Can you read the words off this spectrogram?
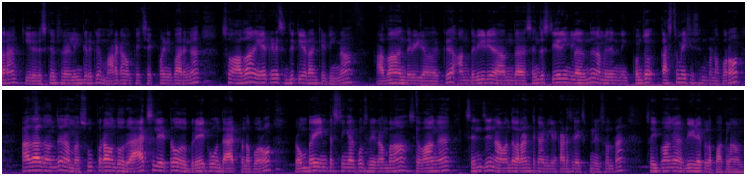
தரேன். கீழே டிஸ்கிரிப்ஷனில் லிங்க் இருக்குது மறக்காமல் போய் செக் பண்ணி பாருங்கள் ஸோ அதான் ஏற்கனவே செஞ்சுட்டேடான்னு கேட்டிங்கன்னா அதான் இந்த வீடியோ இருக்குது அந்த வீடியோ அந்த செஞ்ச ஸ்டியரிங்கில் இருந்து நம்ம இன்னைக்கு கொஞ்சம் கஸ்டமைசேஷன் பண்ண போகிறோம் அதாவது வந்து நம்ம சூப்பராக வந்து ஒரு ஆக்சிலேட்டரும் ஒரு பிரேக்கும் வந்து ஆட் பண்ண போகிறோம் ரொம்ப இன்ட்ரெஸ்டிங்காக இருக்கும்னு சொல்லி நம்பலாம். ஸோ வாங்க. செஞ்சு நான் வந்து விளாண்டு காமிக்கிறேன். கடைசியில் எக்ஸ்பீரியன்ஸ் சொல்கிறேன் ஸோ இப்போ வாங்க வீடியோக்குள்ளே பார்க்கலாம்.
